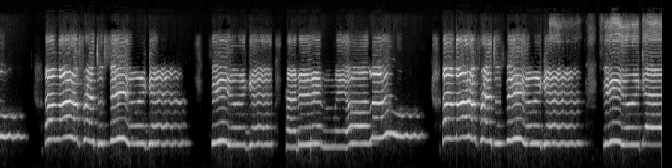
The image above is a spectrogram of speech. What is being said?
long. I'm not afraid to feel again feel again. Had it in me all along. I'm not afraid to feel again. Feel again.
